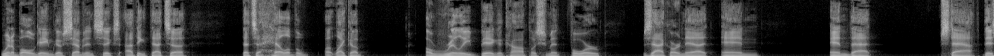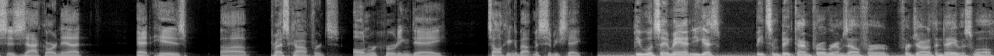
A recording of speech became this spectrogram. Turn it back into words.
win a bowl game go 7 and 6 I think that's a that's a hell of a like a a really big accomplishment for Zach Arnett and and that staff. This is Zach Arnett at his uh, press conference on recruiting day talking about Mississippi State. people would say, "Man, you guys beat some big time programs out for for Jonathan Davis." Well,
